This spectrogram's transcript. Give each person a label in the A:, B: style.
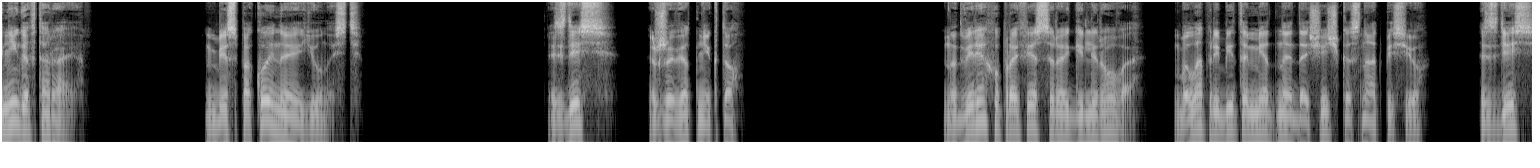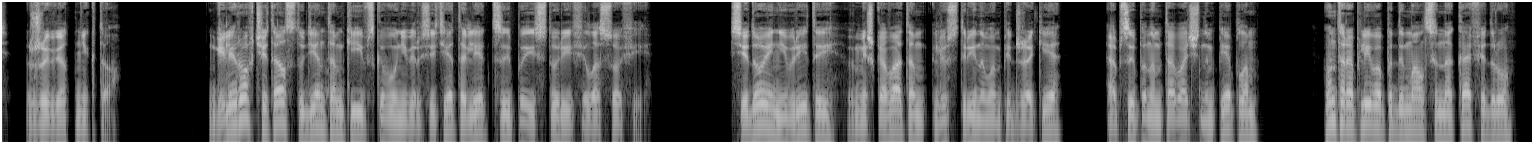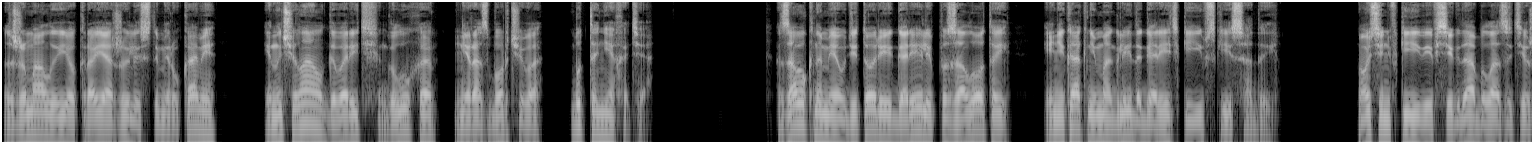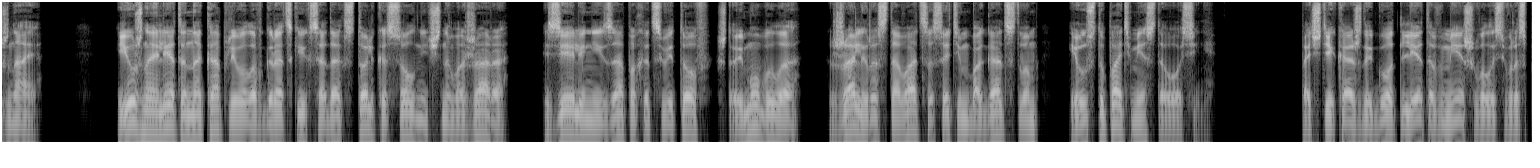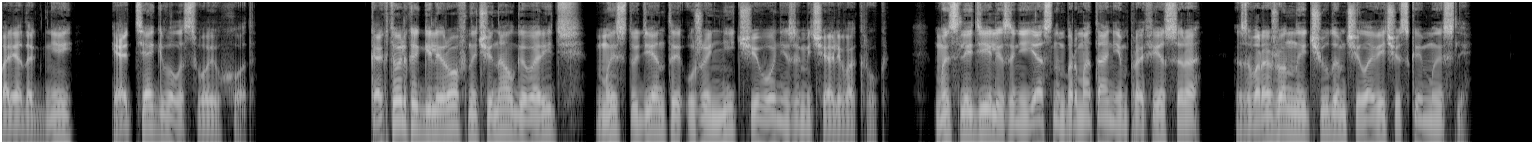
A: Книга вторая. Беспокойная юность. Здесь живет никто. На дверях у профессора Гелерова была прибита медная дощечка с надписью «Здесь живет никто». Гелеров читал студентам Киевского университета лекции по истории философии. Седой, небритый, в мешковатом люстриновом пиджаке, обсыпанном табачным пеплом, он торопливо подымался на кафедру, сжимал ее края жилистыми руками и начинал говорить глухо, неразборчиво, будто нехотя. За окнами аудитории горели позолотой и никак не могли догореть киевские сады. Осень в Киеве всегда была затяжная. Южное лето накапливало в городских садах столько солнечного жара, зелени и запаха цветов, что ему было жаль расставаться с этим богатством и уступать место осени. Почти каждый год лето вмешивалось в распорядок дней и оттягивало свой уход. Как только Гелеров начинал говорить, мы, студенты, уже ничего не замечали вокруг. Мы следили за неясным бормотанием профессора, завороженные чудом человеческой мысли.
